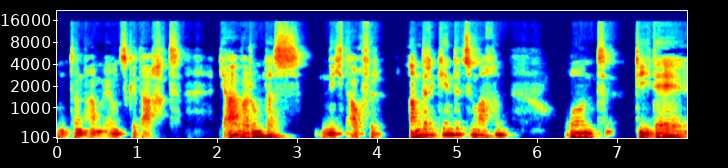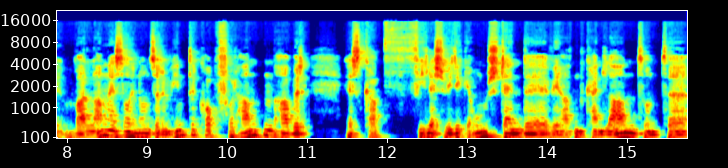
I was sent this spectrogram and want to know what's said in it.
Und dann haben wir uns gedacht, ja, warum das nicht auch für andere Kinder zu machen? Und die Idee war lange so in unserem Hinterkopf vorhanden, aber es gab viele schwierige Umstände. Wir hatten kein Land und äh,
